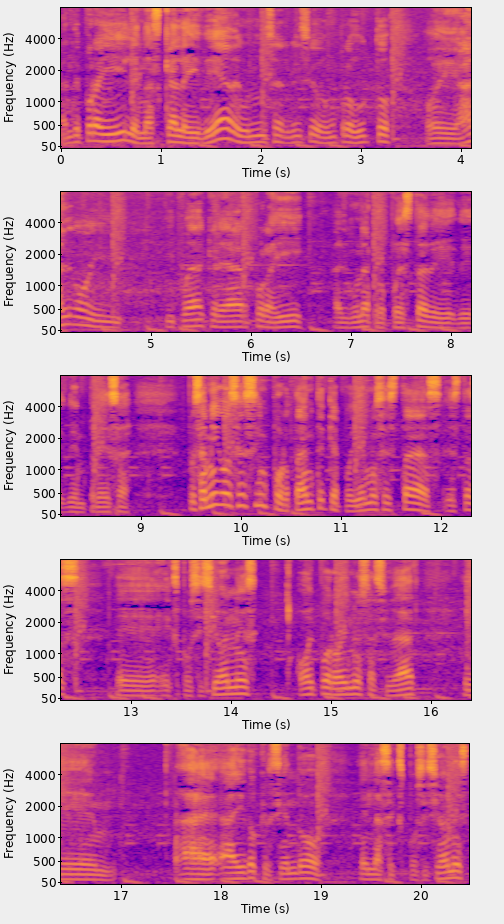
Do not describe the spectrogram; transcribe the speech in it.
ande por ahí le nazca la idea de un servicio, de un producto o de algo y, pueda crear por ahí alguna propuesta de, empresa. Pues amigos, es importante que apoyemos estas, estas eh, exposiciones hoy por hoy nuestra ciudad eh, ha, ido creciendo en las exposiciones.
